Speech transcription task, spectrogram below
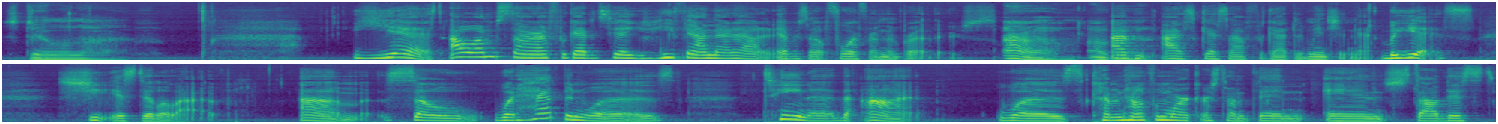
still alive? Yes. Oh, I'm sorry. I forgot to tell you. He found that out in episode four from the brothers. Oh, okay. I, I guess I forgot to mention that. But yes, she is still alive. Um, so what happened was Tina, the aunt, was coming home from work or something and saw this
